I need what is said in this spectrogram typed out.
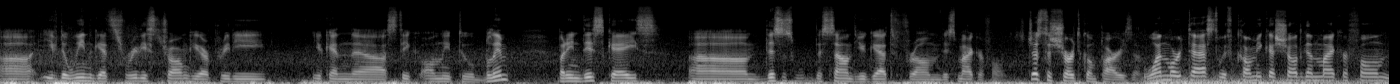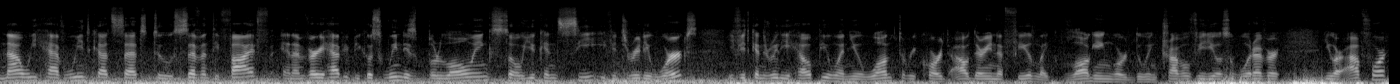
Uh, if the wind gets really strong, you're pretty, you can uh, stick only to blimp. But in this case, um, this is the sound you get from this microphone. It's just a short comparison. One more test with Comica shotgun microphone. Now we have wind cut set to 75 and I'm very happy because wind is blowing so you can see if it really works, if it can really help you when you want to record out there in the field like vlogging or doing travel videos or whatever you are up for.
